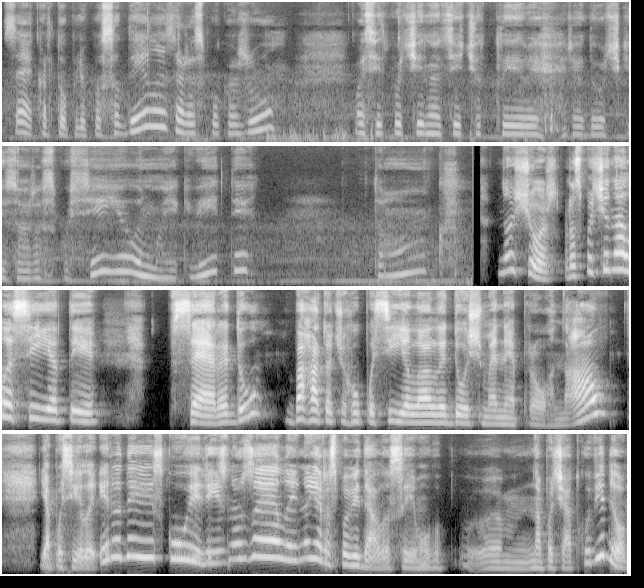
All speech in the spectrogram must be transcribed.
Все, картоплю посадили, зараз покажу. Ось відпочину ці чотири рядочки зараз посію. Вон мої квіти. Так. Ну що ж, розпочинала сіяти в середу. Багато чого посіяла, але дощ мене прогнав. Я посіяла і редиску, і різну зелень. Ну, я розповідала в своєму ем, на початку відео.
